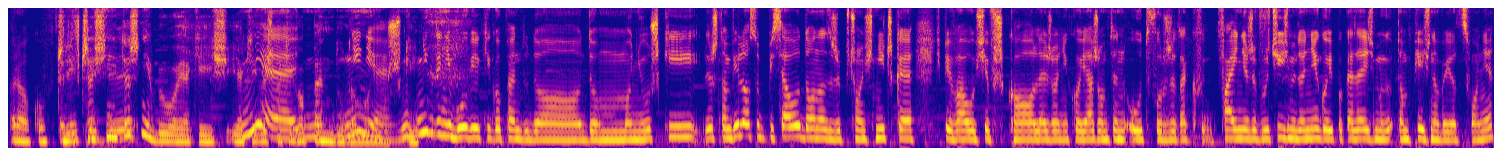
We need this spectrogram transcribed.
roku. Wtedy, Czyli wcześniej kiedy- też nie było jakiejś, jakiegoś takiego pędu do nie, nie, Moniuszki? Nigdy nie było wielkiego pędu do, do Moniuszki. Zresztą wiele osób pisało do nas, że Prząśniczkę śpiewało się w szkole, że oni kojarzą ten utwór, że tak fajnie, że wróciliśmy do niego i pokazaliśmy tą pieśń nowej odsłonie.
